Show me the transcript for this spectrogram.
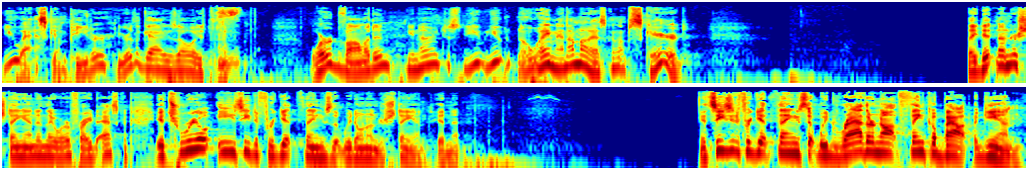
You ask him, Peter. You're the guy who's always word vomiting. You know, just you. You no way, man. I'm not asking. I'm scared. They didn't understand, and they were afraid to ask him. It's real easy to forget things that we don't understand, isn't it? It's easy to forget things that we'd rather not think about again.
